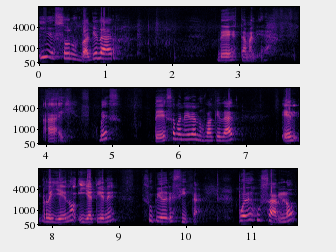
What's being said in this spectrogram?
Y eso nos va a quedar de esta manera. Ahí, ¿ves? De esa manera nos va a quedar el relleno y ya tiene su piedrecita. Puedes usarlo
